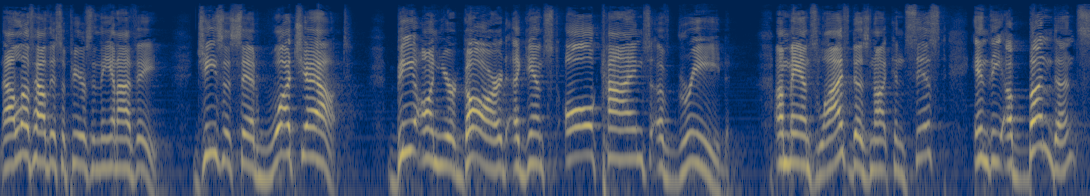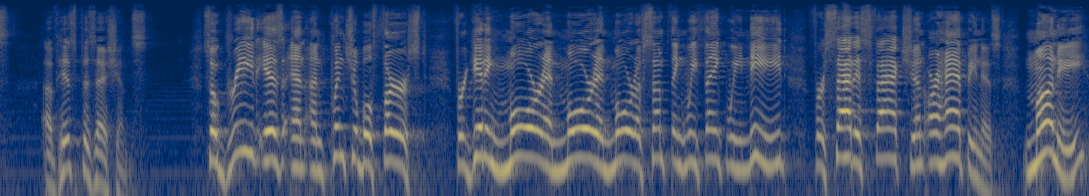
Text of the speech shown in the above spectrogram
Now, I love how this appears in the NIV. Jesus said, Watch out. Be on your guard against all kinds of greed. A man's life does not consist in the abundance of his possessions. So greed is an unquenchable thirst for getting more and more and more of something we think we need for satisfaction or happiness. Money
